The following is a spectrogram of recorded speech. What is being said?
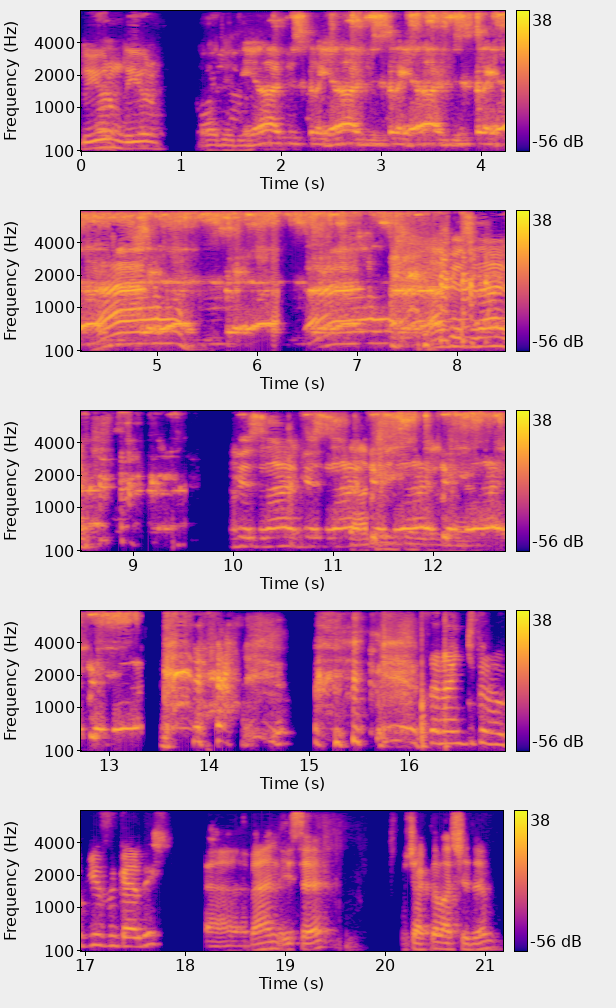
Duyuyorum, duyuyorum. Ya lira ya lira ya yüz lira ya. Ne yapıyorsun Alp? Ne yapıyorsun abi? Ne yapıyorsun yapıyorsun? Sen hangi kitap okuyorsun kardeş? Ee, ben ise uçakta başladığım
